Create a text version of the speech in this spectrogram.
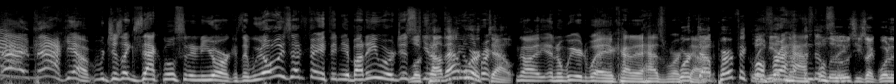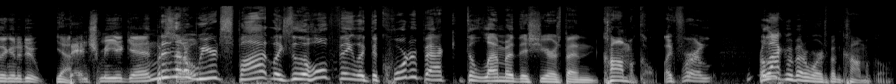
Hey, Mac, yeah, we're just like Zach Wilson in New York. It's like we always had faith in you, buddy. We are just Look you know, how that giving you a worked break." out. No, in a weird way, it kind of has worked, Worked out perfectly. Well, he for had a half, nothing to we'll see. lose. He's like, what are they going to do? Yeah. Bench me again? But isn't that a weird spot? Like, so the whole thing, like the quarterback dilemma this year has been comical. Like, for for lack of a better word, it's been comical.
